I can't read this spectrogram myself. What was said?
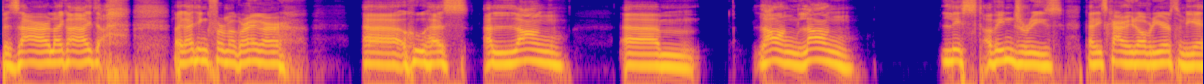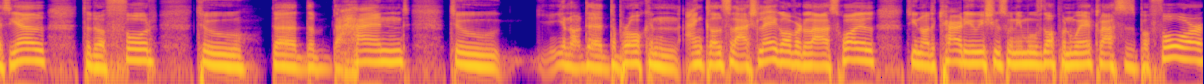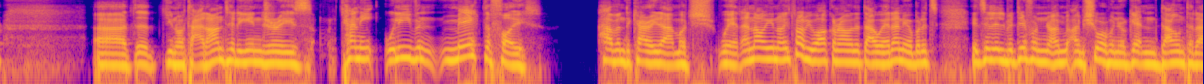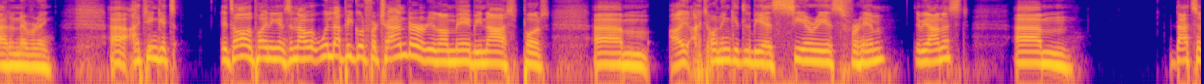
bizarre. Like I, like I think for McGregor, uh, who has a long, um, long, long list of injuries that he's carried over the years from the ACL to the foot to the the, the hand to you know the the broken ankle slash leg over the last while to you know the cardio issues when he moved up in weight classes before uh the you know to add on to the injuries. Can he will he even make the fight having to carry that much weight And now you know he's probably walking around with that weight anyway but it's it's a little bit different I'm, I'm sure when you're getting down to that and everything uh, I think it's it's all pointing against it. Now, will that be good for Chandler? You know, maybe not, but um, I, I don't think it'll be as serious for him, to be honest. Um, that's a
